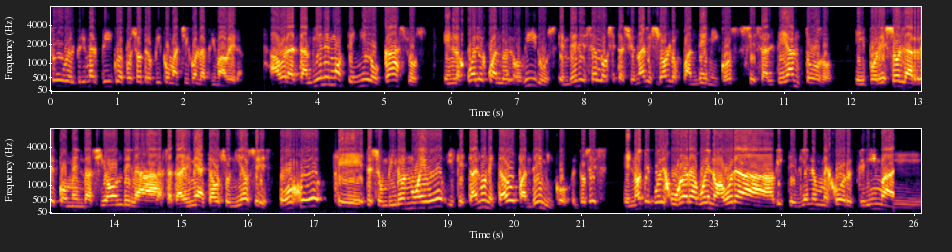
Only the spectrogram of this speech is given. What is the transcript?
sube el primer pico, después otro pico más chico en la primavera. Ahora, también hemos tenido casos en los cuales cuando los virus, en vez de ser los estacionales, son los pandémicos, se saltean todo. Y por eso la recomendación de las academias de Estados Unidos es, ojo, que este es un virus nuevo y que está en un estado pandémico. Entonces, eh, no te puedes jugar a, bueno, ahora, viste, viene un mejor clima y,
